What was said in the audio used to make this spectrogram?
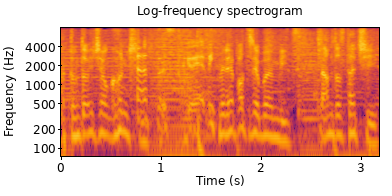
A tom to většinou končí. To je skvělý. My nepotřebujeme víc, nám to stačí.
